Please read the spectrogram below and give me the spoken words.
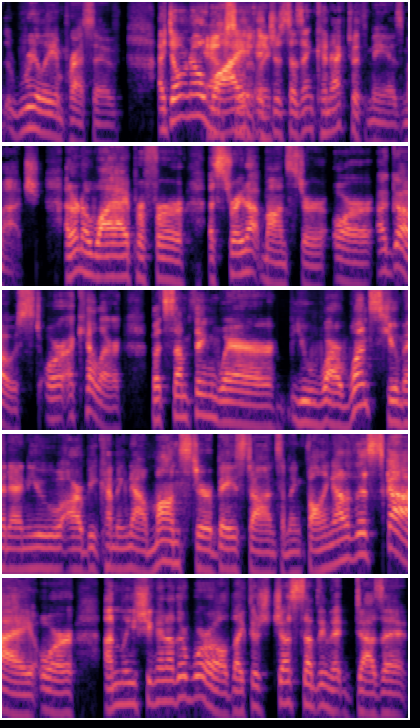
really impressive. I don't know why Absolutely. it just doesn't connect with me as much. I don't know why I prefer a straight up monster or a ghost or a killer, but something where you were once human and you are becoming now monster based on something falling out of the sky or unleashing another world. Like there's just something that doesn't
